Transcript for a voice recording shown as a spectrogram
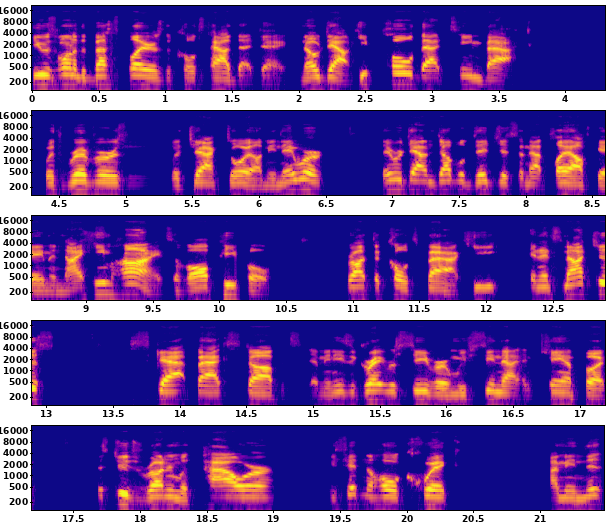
he was one of the best players the Colts had that day, no doubt. He pulled that team back with Rivers, with Jack Doyle. I mean, they were they were down double digits in that playoff game, and Nyheim Hines, of all people, brought the Colts back. He and it's not just scat back stuff. I mean, he's a great receiver, and we've seen that in camp. But this dude's running with power. He's hitting the hole quick. I mean, this,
